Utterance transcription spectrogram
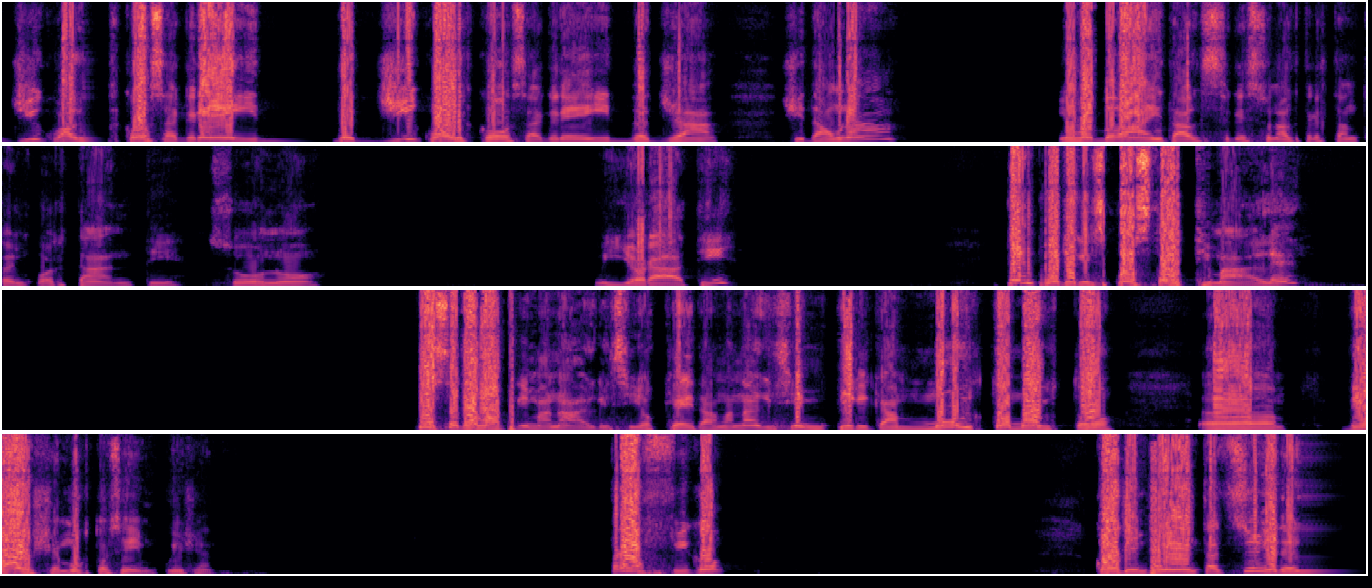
G qualcosa grade, G qualcosa grade già ci dà un A. I web vitals che sono altrettanto importanti sono migliorati. Tempo di risposta ottimale, Questa da una prima analisi, ok? Da un'analisi empirica molto molto eh, veloce, molto semplice. Traffico con l'implementazione del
